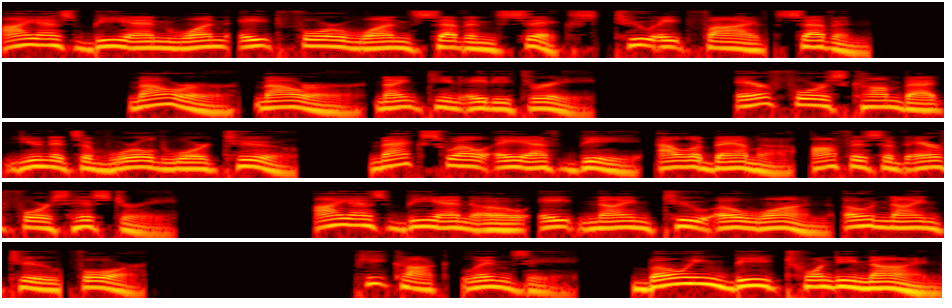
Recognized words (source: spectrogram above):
ISBN 1-84176-285-7 Maurer, Maurer 1983. Air Force Combat Units of World War II. Maxwell AFB, Alabama, Office of Air Force History. ISBN 0-89201-092-4. Peacock, Lindsay. Boeing B-29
